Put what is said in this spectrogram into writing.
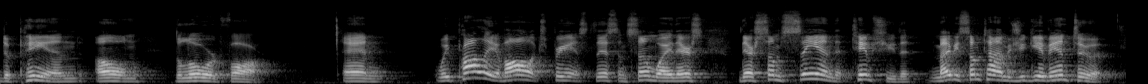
depend on the Lord for. And we probably have all experienced this in some way. There's, there's some sin that tempts you that maybe sometimes you give in to it.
